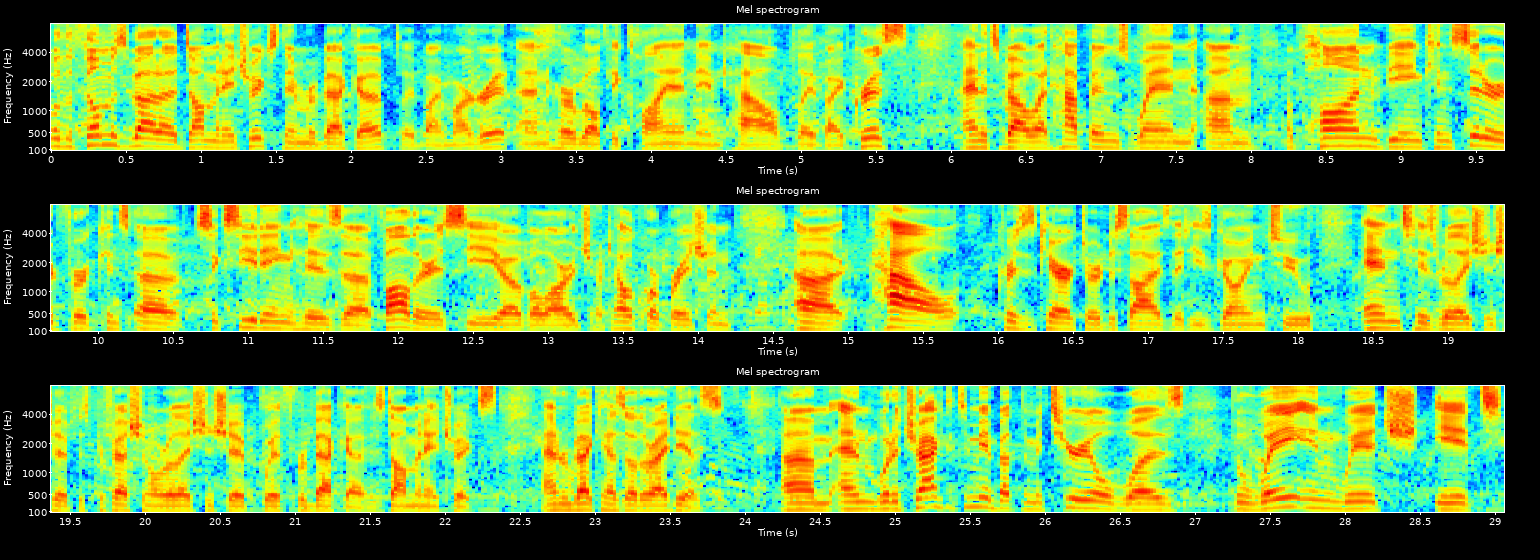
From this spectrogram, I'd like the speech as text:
Well, the film is about a dominatrix named Rebecca, played by Margaret, and her wealthy client named Hal, played by Chris. And it's about what happens when, um, upon being considered for uh, succeeding his uh, father as CEO of a large hotel corporation, uh, Hal Chris's character decides that he's going to end his relationship, his professional relationship with Rebecca, his dominatrix, and Rebecca has other ideas. Um, and what attracted to me about the material was the way in which it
